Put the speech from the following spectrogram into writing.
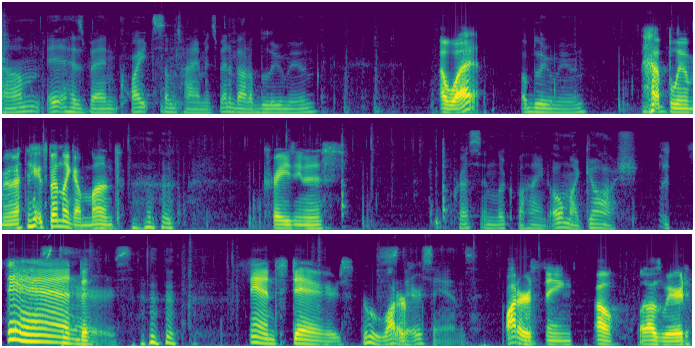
Um, it has been quite some time. It's been about a blue moon. A what? A blue moon. A blue moon. I think it's been like a month. Craziness. Press and look behind. Oh my gosh. Sand. Stairs. Sand stairs. Ooh, water. Stair sands. Water thing. Oh, well, that was weird.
